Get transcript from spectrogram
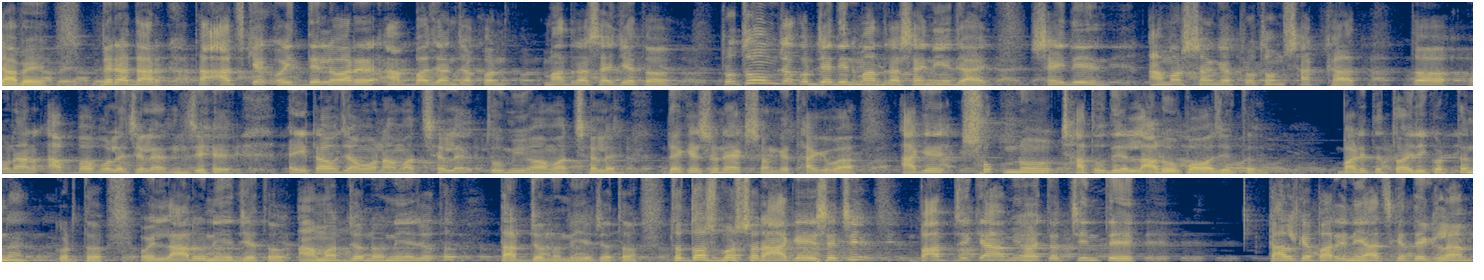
যাবে। বেরাদার, তা আজকে ওই দেলোয়ারের আব্বাজান যখন মাদ্রাসায় যেত। প্রথম যখন যেদিন মাদ্রাসায় নিয়ে যায় সেই দিন আমার সঙ্গে প্রথম সাক্ষাৎ। তো ওনার আব্বা বলেছিলেন যে, এইটাও যেমন আমার ছেলে, তুমিও আমার ছেলে। দেখে শুনে একসঙ্গে থাকবা। আগে শুকনো ছাতু দিয়ে লাড়ু পাওয়া যেত। বাড়িতে তৈরি করতে না? করতো। ওই লাড়ু নিয়ে যেত, আমার জন্য নিয়ে যেত, তার জন্য নিয়ে যেত। তো দশ বছর আগে এসেছি, বাপজিকে আমি হয়তো চিনতে কালকে পারিনি, আজকে দেখলাম।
